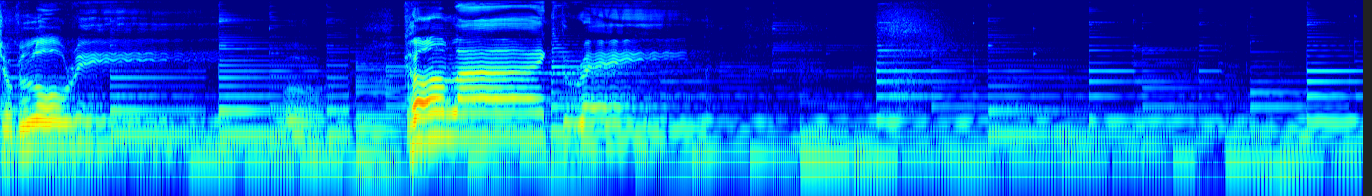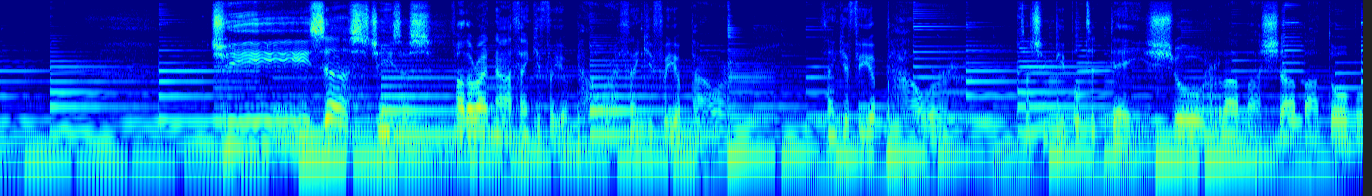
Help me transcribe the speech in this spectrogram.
Your glory oh, come like the rain. Jesus, Jesus. Father, right now, I thank you for your power. I thank you for your power. Thank you for your power touching people today. Shoraba Shabatobo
